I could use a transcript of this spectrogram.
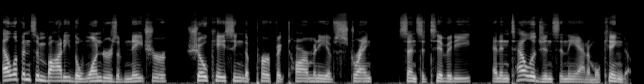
Elephants embody the wonders of nature, showcasing the perfect harmony of strength, sensitivity, and intelligence in the animal kingdom.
